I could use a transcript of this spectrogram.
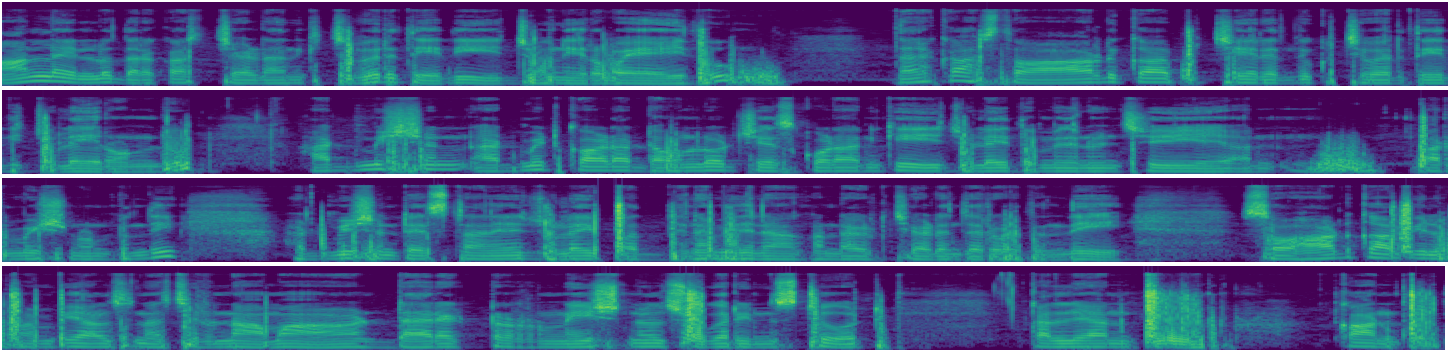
ఆన్లైన్లో దరఖాస్తు చేయడానికి చివరి తేదీ జూన్ ఇరవై ఐదు. దరఖాస్తు హార్డ్ కాపీ చేరేందుకు చివరి తేదీ జూలై రెండు. అడ్మిషన్ అడ్మిట్ కార్డ్ డౌన్లోడ్ చేసుకోవడానికి జూలై తొమ్మిది నుంచి పర్మిషన్ ఉంటుంది. అడ్మిషన్ టెస్ట్ అనేది జూలై పద్దెనిమిదిన కండక్ట్ చేయడం జరుగుతుంది. సో హార్డ్ కాపీలు పంపించాల్సిన చిరునామా director national sugar institute Kalyanpur Kanpur.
